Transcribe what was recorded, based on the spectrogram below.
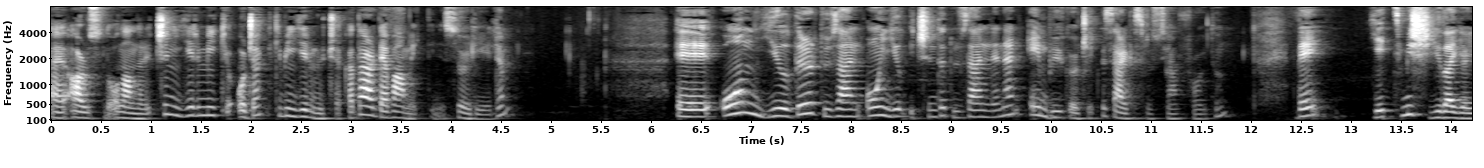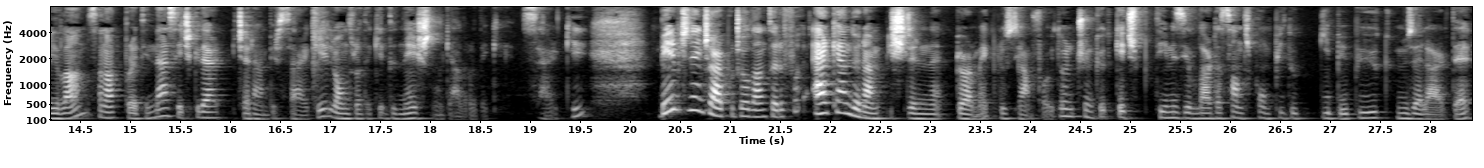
e, arzusunda olanlar için 22 Ocak 2023'e kadar devam ettiğini söyleyelim. 10 ee, yıldır düzen 10 yıl içinde düzenlenen en büyük ölçekli sergisi Lucian Freud'un ve 70 yıla yayılan sanat pratiğinden seçkiler içeren bir sergi. Londra'daki The National Gallery'deki sergi. Benim için en çarpıcı olan tarafı erken dönem işlerini görmek Lucian Freud'un. Çünkü geçtiğimiz yıllarda Centre Pompidou gibi büyük müzelerde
